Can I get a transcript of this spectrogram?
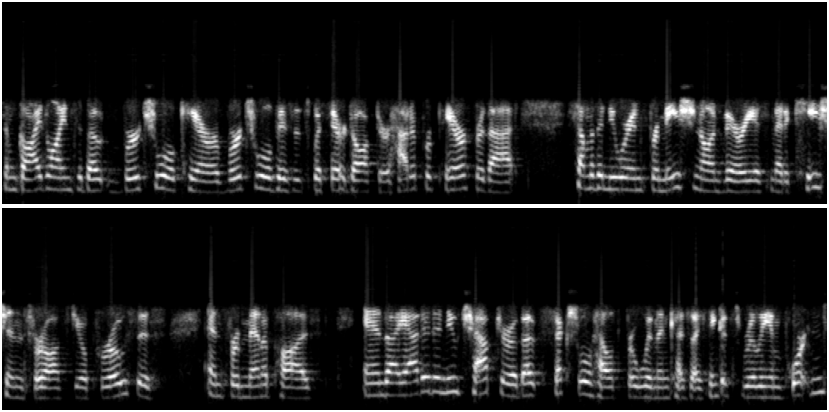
some guidelines about virtual care, virtual visits with their doctor, how to prepare for that. Some of the newer information on various medications for osteoporosis and for menopause And I added a new chapter about sexual health for women because I think it's really important.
